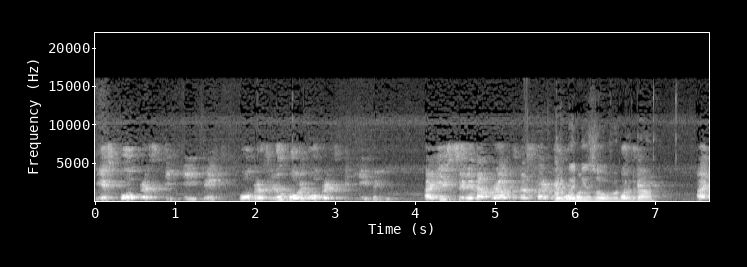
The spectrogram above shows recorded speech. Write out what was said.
Есть образ стихийный, образ, любой образ стихийный, а есть целенаправленно сформированы. Организованы, вот, да. Они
